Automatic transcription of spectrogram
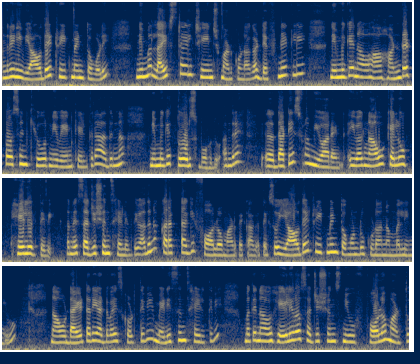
ಅಂದರೆ ನೀವು ಯಾವುದೇ ಟ್ರೀಟ್ಮೆಂಟ್ ತಗೊಳ್ಳಿ, ನಿಮ್ಮ ಲೈಫ್ ಸ್ಟೈಲ್ ಚೇಂಜ್ ಮಾಡ್ಕೊಂಡಾಗ ಡೆಫಿನೆಟ್ಲಿ ನಿಮಗೆ ನಾವು ಆ ಹಂಡ್ರೆಡ್ ಪರ್ಸೆಂಟ್ ಕ್ಯೂರ್ ನೀವೇನು ಕೇಳ್ತೀರಾ, ಅದನ್ನ ನಿಮಗೆ ತೋರಿಸಬಹುದು. ಅಂದ್ರೆ that is from your end ಇವಾಗ ನಾವು ಕೆಲವು ಹೇಳಿರ್ತೀವಿ. ಅಂದರೆ ಸಜೆಷನ್ಸ್ ಹೇಳಿರ್ತೀವಿ. ಅದನ್ನು ಕರೆಕ್ಟಾಗಿ ಫಾಲೋ ಮಾಡಬೇಕಾಗುತ್ತೆ. ಸೊ ಯಾವುದೇ ಟ್ರೀಟ್ಮೆಂಟ್ ತೊಗೊಂಡು ಕೂಡ ನಮ್ಮಲ್ಲಿ ನೀವು, ನಾವು ಡಯಟರಿ ಅಡ್ವೈಸ್ ಕೊಡ್ತೀವಿ ಮೆಡಿಸಿನ್ಸ್ ಹೇಳ್ತೀವಿ, ಮತ್ತು ನಾವು ಹೇಳಿರೋ ಸಜೆಷನ್ಸ್ ನೀವು ಫಾಲೋ ಮಾಡ್ತು,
